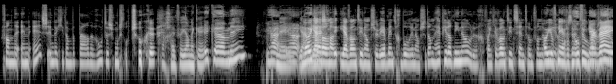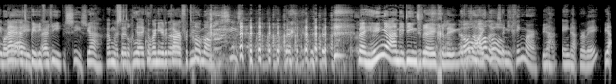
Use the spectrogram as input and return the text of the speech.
van de NS? En dat je dan bepaalde routes moest opzoeken? Wacht even, Janneke. Ik, ehm, Nee? Ja, Nee, ja, ja. Nooit jij, woont, jij woont in Amsterdam. Jij bent geboren in Amsterdam. Heb je dat niet nodig? Want je woont in het centrum van de Oh, je hoeft nergens naartoe. Maar wij, naartoe, wij uit de periferie. eh, precies. Ja, wij moesten toch Boer kijken wanneer de kar eh, vertrok. buurman, precies. Wij hingen aan die dienstregeling. Dat was oh my alles. god. En die ging maar Ja, ja, één keer ja. per week. Ja,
